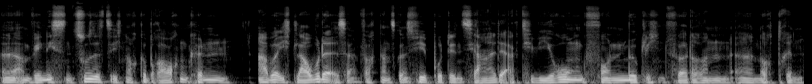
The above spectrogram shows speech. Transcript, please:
äh, am wenigsten zusätzlich noch gebrauchen können. Aber ich glaube, da ist einfach ganz, ganz viel Potenzial der Aktivierung von möglichen Förderern äh, noch drin.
